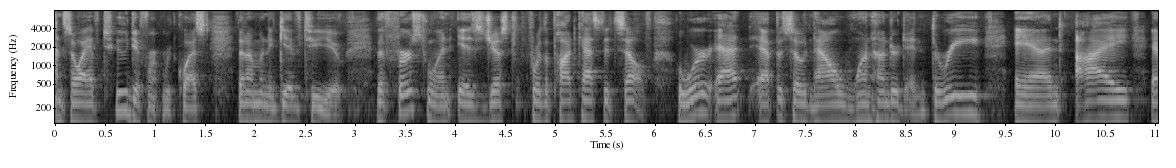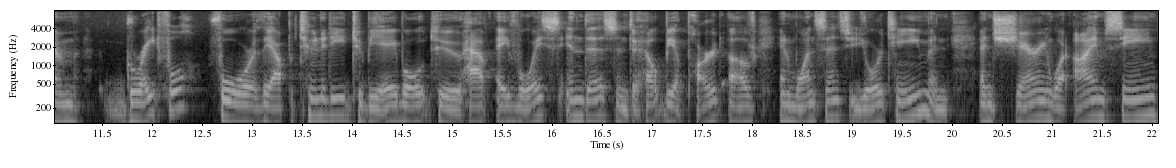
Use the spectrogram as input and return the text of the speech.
And so I have two different requests that I'm going to give to you. The first one is just for the podcast itself. We're at episode now 103, and I am grateful for the opportunity to be able to have a voice in this and to help be a part of, in one sense, your team and, and sharing what I'm seeing.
